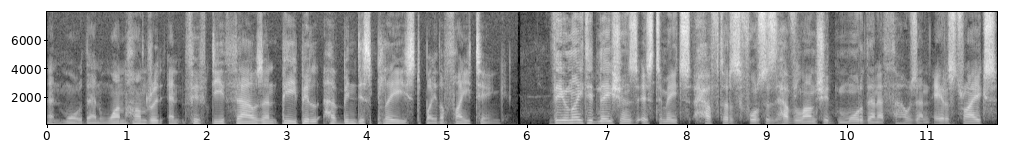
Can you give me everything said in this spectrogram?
and more than 150,000 people have been displaced by the fighting. The United Nations estimates Haftar's forces have launched more than a thousand airstrikes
